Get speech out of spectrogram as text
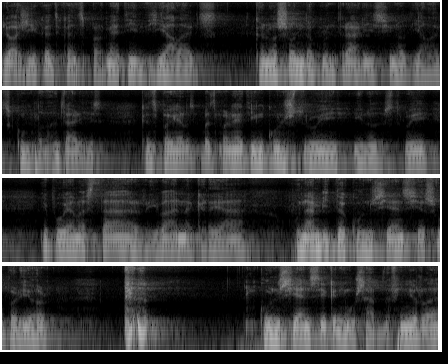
lògica que ens permeti diàlegs que no són de contraris, sinó diàlegs complementaris, que ens permetin construir i no destruir, i puguem estar arribant a crear un àmbit de consciència superior, consciència que ningú sap definir-la,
